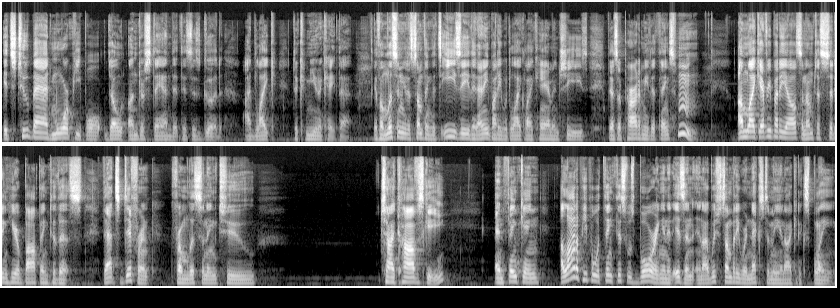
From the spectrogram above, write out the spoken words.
it's too bad more people don't understand that this is good. I'd like to communicate that. If I'm listening to something that's easy that anybody would like, like ham and cheese, there's a part of me that thinks, hmm, I'm like everybody else and I'm just sitting here bopping to this. That's different from listening to Tchaikovsky and thinking, a lot of people would think this was boring and it isn't, and I wish somebody were next to me and I could explain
